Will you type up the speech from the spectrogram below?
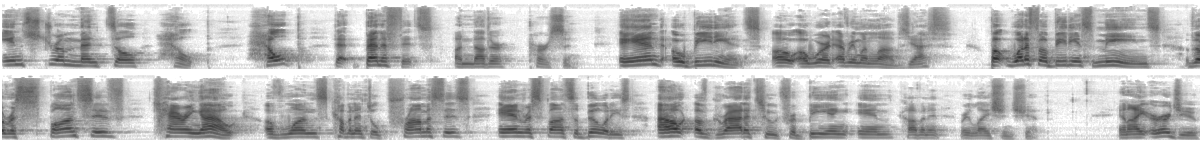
instrumental help. Help that benefits another person. And obedience. Oh, a word everyone loves, yes? But what if obedience means the responsive carrying out of one's covenantal promises and responsibilities out of gratitude for being in covenant relationship? And I urge you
